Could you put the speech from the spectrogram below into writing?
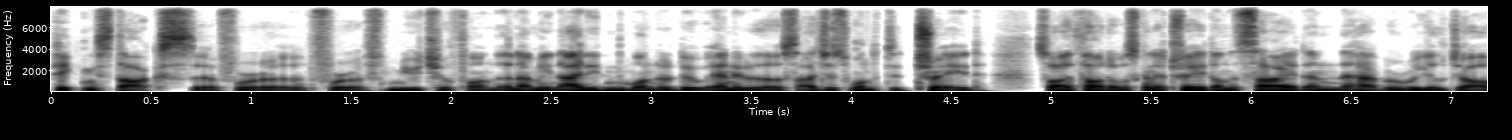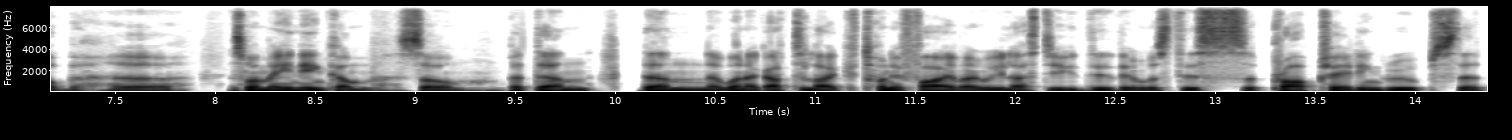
picking stocks uh, for a, for a mutual fund. And I mean, I didn't want to do any of those. I just wanted to trade. So I thought I was going to trade on the side and have a real job uh, as my main income. So, but then then when I got to like 25, I realized you, there was this prop trading groups that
